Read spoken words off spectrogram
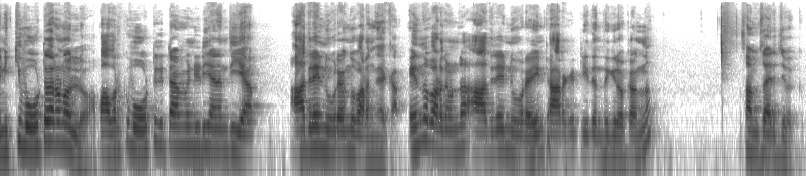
എനിക്ക് വോട്ട് തരണമല്ലോ. അപ്പോൾ അവർക്ക് വോട്ട് കിട്ടാൻ വേണ്ടിയിട്ട് ഞാൻ എന്ത് ചെയ്യാം? ആദിലെ നൂറ എന്ന് പറഞ്ഞേക്കാം. എന്ന് പറഞ്ഞുകൊണ്ട് ആദിലെ നൂറയും ടാർഗറ്റ് ചെയ്ത് എന്തെങ്കിലുമൊക്കെ അങ്ങ് സംസാരിച്ച് വെക്കും.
